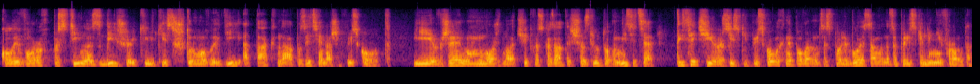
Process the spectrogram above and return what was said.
коли ворог постійно збільшує кількість штурмових дій, атак на позиції наших військових. І вже можна чітко сказати, що з лютого місяця тисячі російських військових не повернуться з поля бою саме на запорізькій лінії фронту.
